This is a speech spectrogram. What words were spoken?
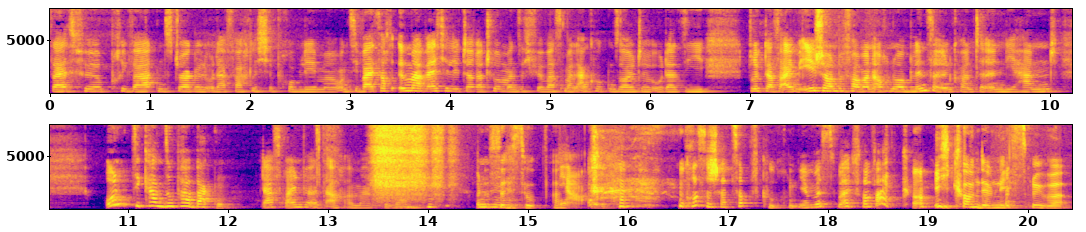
sei es für privaten Struggle oder fachliche Probleme. Und sie weiß auch immer, welche Literatur man sich für was mal angucken sollte oder sie drückt das einem eh schon, bevor man auch nur blinzeln konnte, in die Hand. Und sie kann super backen. Da freuen wir uns auch immer drüber. Und, das ist super. Ja. russischer Zopfkuchen. Ihr müsst mal vorbeikommen. Ich komme demnächst rüber.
